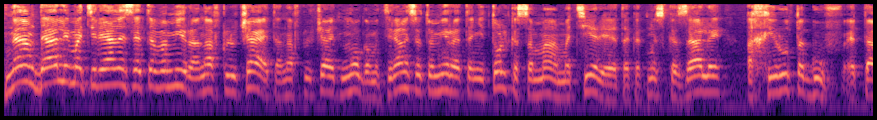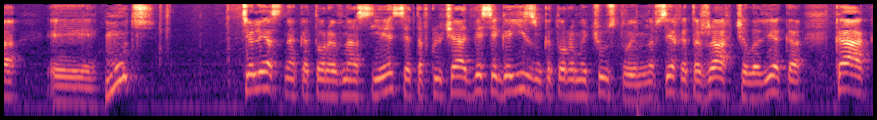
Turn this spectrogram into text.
Нам дали материальность этого мира, она включает, она включает много. Материальность этого мира это не только сама материя, это, как мы сказали, ахирута гуф, это э, муть, телесное, которое в нас есть, это включает весь эгоизм, который мы чувствуем на всех этажах человека, как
